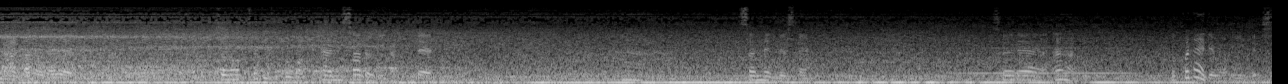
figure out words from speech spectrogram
があったので、そのトリップがキャンセルになって、うん残念ですね。それで、うん、国内でもいいです。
